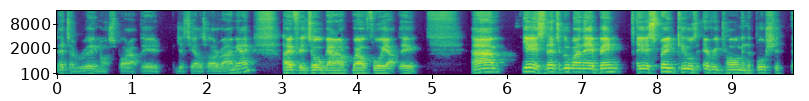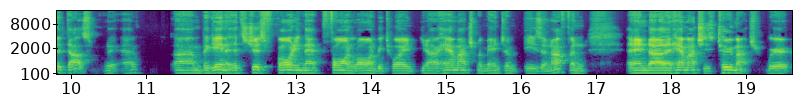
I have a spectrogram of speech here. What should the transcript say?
that's a really nice spot up there, just the other side of Omeo. Hopefully it's all going well for you up there. Um, Yes, that's a good one there, Ben. Yeah, speed kills every time in the bush. It, it does. You know? um, again, it's just finding that fine line between you know how much momentum is enough and and uh, how much is too much, where it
